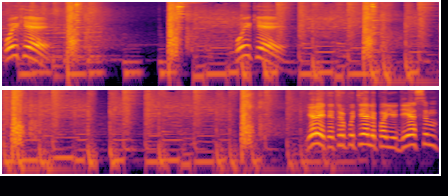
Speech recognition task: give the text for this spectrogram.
Puikiai. Puikiai. Gerai, tai truputėlį pajudėsim.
